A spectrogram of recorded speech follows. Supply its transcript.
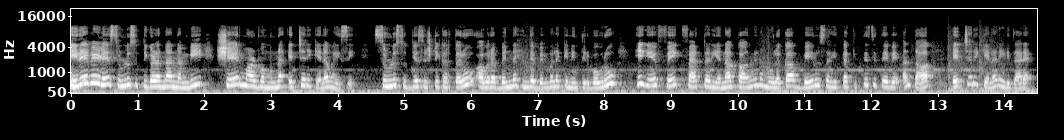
ಇದೇ ವೇಳೆ ಸುಳ್ಳು ಸುದ್ದಿಗಳನ್ನು ನಂಬಿ ಶೇರ್ ಮಾಡುವ ಮುನ್ನ ಎಚ್ಚರಿಕೆಯನ್ನು ವಹಿಸಿ. ಸುಳ್ಳು ಸುದ್ದಿಯ ಸೃಷ್ಟಿಕರ್ತರು ಅವರ ಬೆನ್ನ ಹಿಂದೆ ಬೆಂಬಲಕ್ಕೆ ನಿಂತಿರುವವರು ಹೀಗೆ ಫೇಕ್ ಫ್ಯಾಕ್ಟರಿಯನ್ನ ಕಾನೂನಿನ ಮೂಲಕ ಬೇರು ಸಹಿತ ಕಿತ್ತಿಸುತ್ತೇವೆ ಅಂತ ಎಚ್ಚರಿಕೆಯನ್ನ ನೀಡಿದ್ದಾರೆ.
